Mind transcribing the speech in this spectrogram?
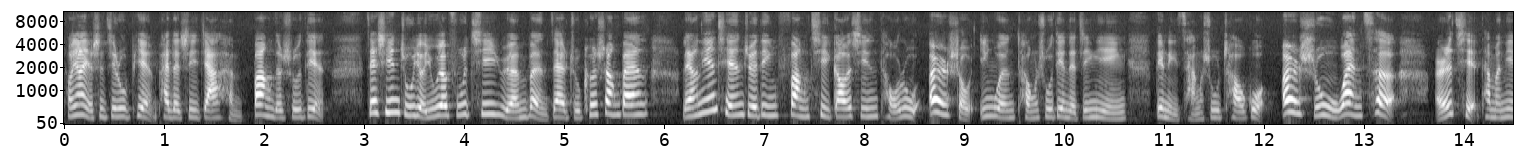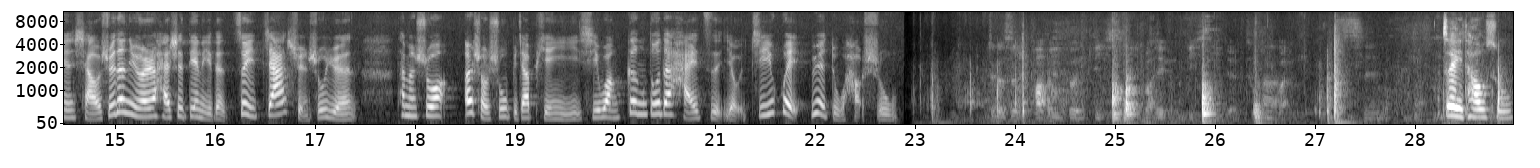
同样也是纪录片，拍的是一家很棒的书店。在新竹有一位夫妻，原本在竹科上班，两年前决定放弃高薪，投入二手英文童书店的经营。店里藏书超过二十五万册，而且他们念小学的女儿还是店里的最佳选书员。他们说，二手书比较便宜，希望更多的孩子有机会阅读好书。这个是华盛顿 DC，华盛顿 DC 的图书馆。是这一套书。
